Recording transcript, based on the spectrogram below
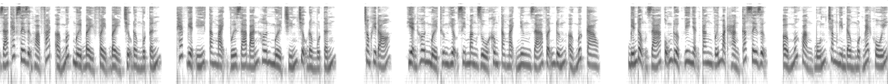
giá thép xây dựng Hòa Phát ở mức 17,7 triệu đồng một tấn, thép Việt Ý tăng mạnh với giá bán hơn 19 triệu đồng một tấn. Trong khi đó, hiện hơn 10 thương hiệu xi măng dù không tăng mạnh nhưng giá vẫn đứng ở mức cao. Biến động giá cũng được ghi nhận tăng với mặt hàng cát xây dựng ở mức khoảng 400.000 đồng một mét khối,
